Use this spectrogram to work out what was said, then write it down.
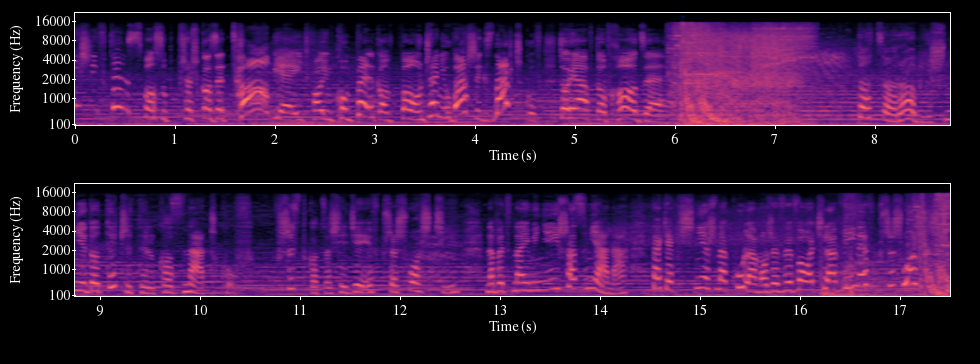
Jeśli w ten sposób przeszkodzę tobie i twoim kumpelkom w połączeniu waszych znaczków, to ja w to wchodzę. To, co robisz, nie dotyczy tylko znaczków. Wszystko, co się dzieje w przeszłości, nawet najmniejsza zmiana, tak jak śnieżna kula może wywołać lawinę w przyszłości.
